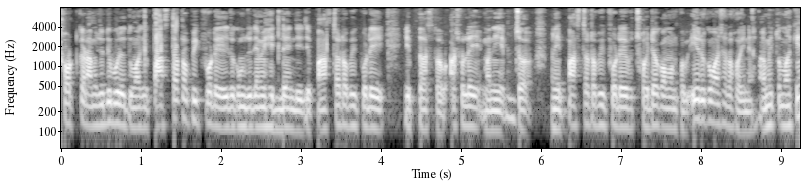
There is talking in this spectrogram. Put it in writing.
শর্টকাট আমি যদি বলি তোমাকে পাঁচটা টপিক পড়ে এরকম যদি আমি হেডলাইন দিই যে পাঁচটা টপিক পড়ে এ প্লাস পাবো। আসলে মানে মানে পাঁচটা টপিক পড়ে ছয়টা কমন পাবো। এরকম আসলে হয় না। আমি তোমাকে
